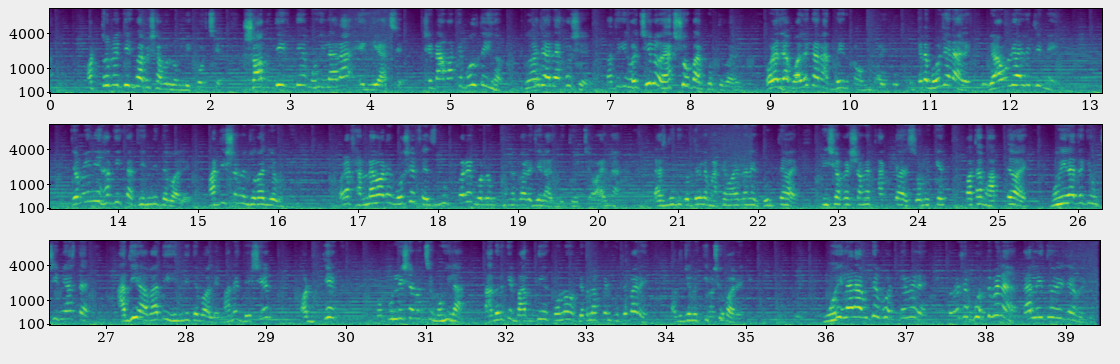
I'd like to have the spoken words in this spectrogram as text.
অর্থনৈতিকভাবে স্বাবলম্বী করছে। সব দিক দিয়ে মহিলারা এগিয়ে আছে, সেটা আমাকে বলতেই হবে। দু হাজার একুশে তাতে কি হয়েছিল? একশো পার করতে পারে। ওরা যা বলে তার অর্ধেক কম হয়। এটা বোঝে না গ্রাউন্ড রিয়ালিটি নেই। জমিনি হাকিকাত হিন্দিতে বলে, মাটির সঙ্গে যোগাযোগ নেই। ওরা ঠান্ডা ঘরে বসে ফেসবুক করে মনে করে যে রাজনীতি হচ্ছে। হয় না। রাজনীতি করতে গেলে মাঠে ময়দানে ঘুরতে হয়, কৃষকের সঙ্গে থাকতে হয়, শ্রমিকের কথা ভাবতে হয়। মহিলাদেরকে উঠিয়ে নিয়ে আসতে হয়। আধি আবাদি হিন্দিতে বলে মানে দেশের অর্ধেক পপুলেশন হচ্ছে মহিলা, তাদেরকে বাদ দিয়ে কোনো ডেভেলপমেন্ট হতে পারে? তাদের জন্য কিচ্ছু করে। মহিলারা উঠে ভোট দেবে তোমরা সব ভোট দেবে না? তাহলেই তো হয়ে যাবে।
